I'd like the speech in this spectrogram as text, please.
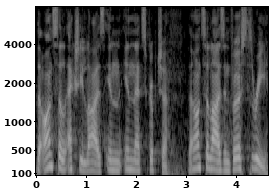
the answer actually lies in, in that scripture. The answer lies in verse 3.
